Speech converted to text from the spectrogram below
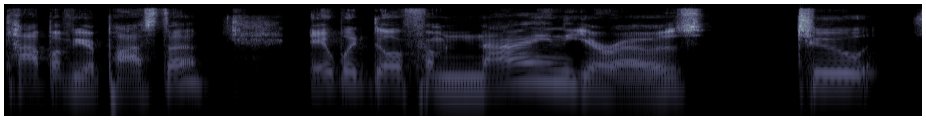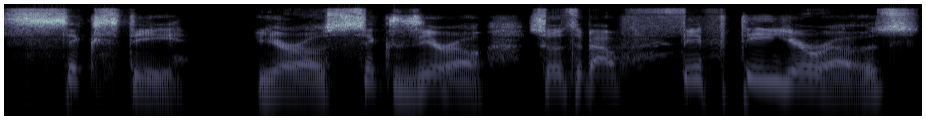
top of your pasta, it would go from nine euros to 60 euros, six zero. So it's about 50 euros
